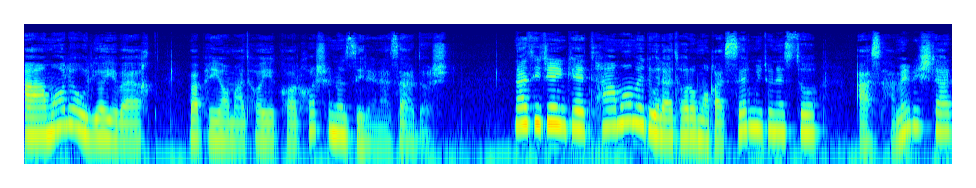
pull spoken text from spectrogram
اعمال اولیای وقت و پیامدهای کارهاشون رو زیر نظر داشت. نتیجه اینکه تمام دولت ها رو مقصر می‌دونست و از همه بیشتر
